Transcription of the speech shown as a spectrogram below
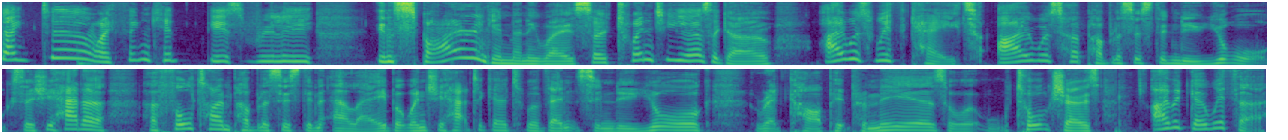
I do. I think it is really inspiring in many ways. So, 20 years ago, I was with Kate. I was her publicist in New York. So, she had a, a full time publicist in LA, but when she had to go to events in New York, red carpet premieres or, or talk shows, I would go with her.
